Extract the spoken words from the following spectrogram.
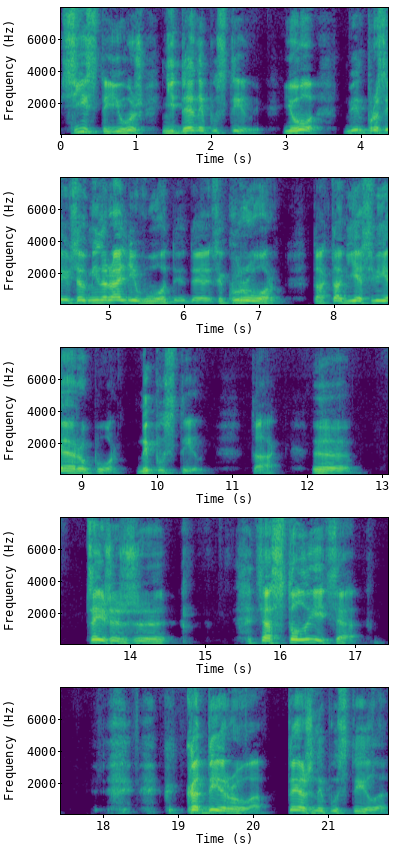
сісти, його ж ніде не пустили. Його він просився в мінеральні води, де це курорт, так, там є свій аеропорт. Не пустили. Так. Е, цей же ж е, ця столиця Кадирова теж не пустила.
